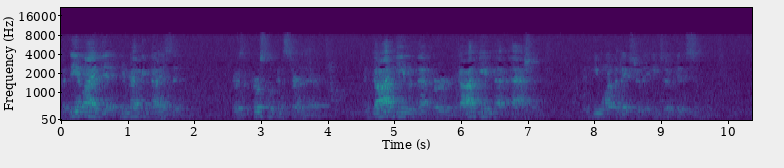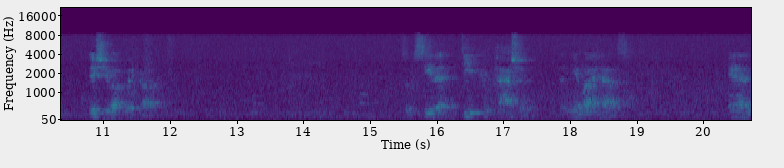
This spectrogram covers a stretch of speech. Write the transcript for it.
But Nehemiah did. He recognized that there was a personal concern there. And God gave him that burden. God gave him that passion. And he wanted to make sure that he took his issue up with God. So we see that deep compassion that Nehemiah has. And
